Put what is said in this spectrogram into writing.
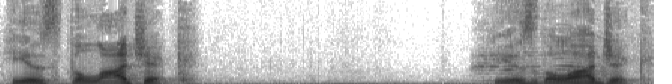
He is the logic. He is the logic.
